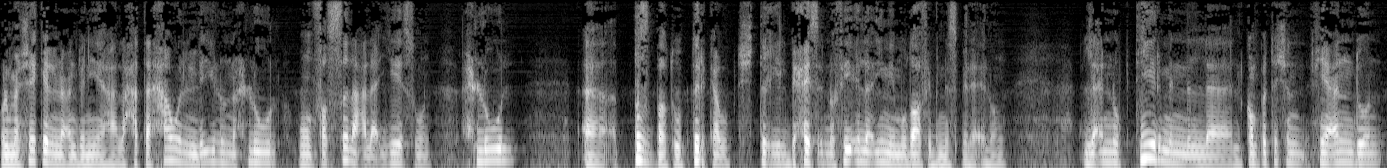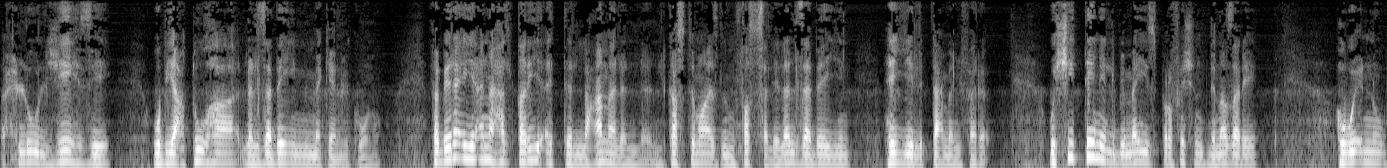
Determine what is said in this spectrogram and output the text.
والمشاكل اللي عندهم إياها لحتى نحاول نلاقي لهم حلول ونفصلها على قياسهم حلول آه بتزبط وبتركب وبتشتغل بحيث إنه في لها قيمة مضافة بالنسبة لهم لأنه كثير من ال competition في عندهم حلول جاهزة وبيعطوها للزباين مين ما كانوا يكونوا. فبرأيي أنا هالطريقة العمل ال customized المفصلة للزباين هي اللي بتعمل الفرق؟ والشيء الثاني اللي بيميز بروفيشن بنظري هو إنه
